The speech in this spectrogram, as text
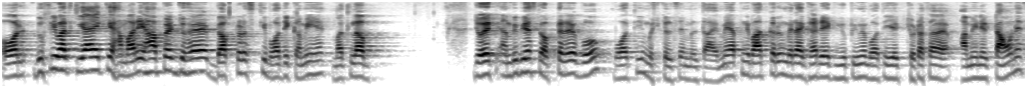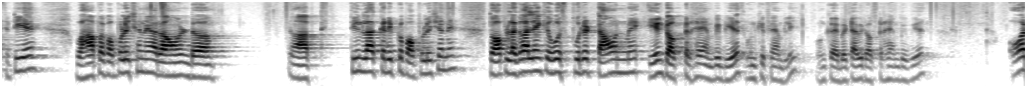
और दूसरी बात क्या है कि हमारे यहाँ पर जो है डॉक्टर्स की बहुत ही कमी है मतलब जो एक एमबीबीएस डॉक्टर है वो बहुत ही मुश्किल से मिलता है। मैं अपनी बात करूँ मेरा घर एक यूपी में बहुत ही एक छोटा सा आई मीन एक टाउन है सिटी है। वहाँ पर पॉपुलेशन है अराउंड तीन लाख करीब का पॉपुलेशन है। तो आप लगा लें कि उस पूरे टाउन में एक डॉक्टर है एमबीबीएस उनकी फैमिली उनका बेटा भी डॉक्टर है एमबीबीएस और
